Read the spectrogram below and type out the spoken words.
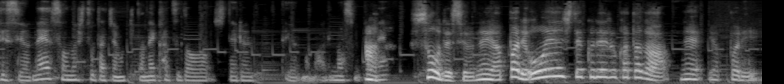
ですよね。その人たちもきっとね、活動してるっていうのもありますもんね。そうですよね。やっぱり応援してくれる方がね、やっぱり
